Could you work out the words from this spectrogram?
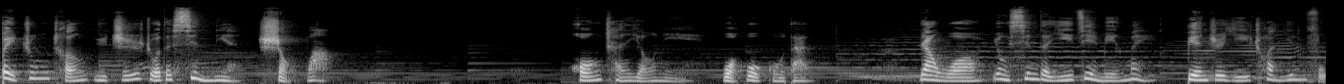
被忠诚与执着的信念守望。红尘有你，我不孤单。让我用心的一介明媚编织一串音符，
